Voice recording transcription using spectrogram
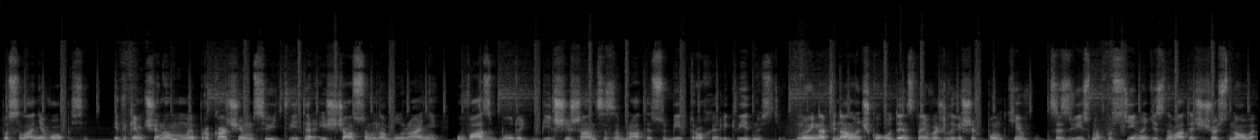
посилання в описі. І таким чином ми прокачуємо свій твіттер і з часом на булрані у вас будуть більші шанси забрати собі трохи ліквідності. Ну і на фіналочку, один з найважливіших пунктів це, звісно, постійно дізнаватись щось нове.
